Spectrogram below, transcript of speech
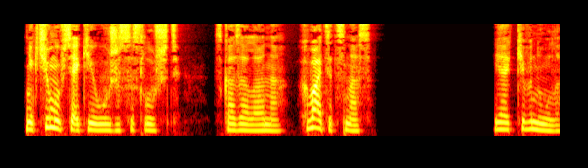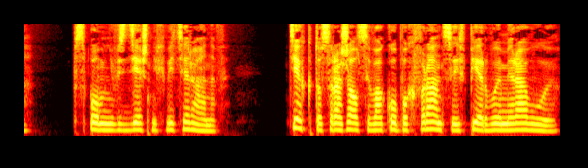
«Ни к чему всякие ужасы слушать», — сказала она. «Хватит с нас». Я кивнула, вспомнив здешних ветеранов, тех, кто сражался в окопах Франции в Первую мировую.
